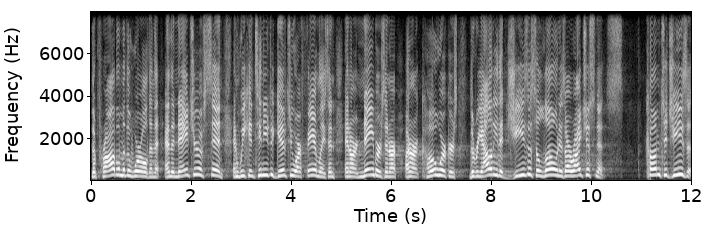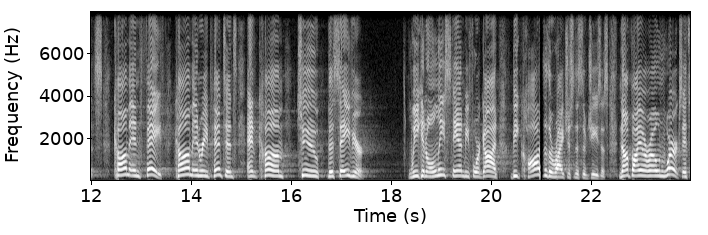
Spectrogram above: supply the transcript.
the problem of the world and the, and the nature of sin, and we continue to give to our families and, and our neighbors and our, and our co workers the reality that Jesus alone is our righteousness. Come to Jesus. Come in faith. Come in repentance and come to the Savior. We can only stand before God because of the righteousness of Jesus, not by our own works. It's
